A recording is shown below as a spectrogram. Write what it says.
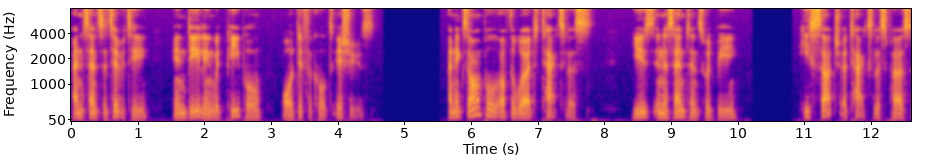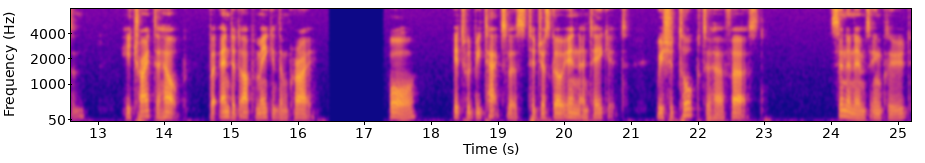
and sensitivity in dealing with people or difficult issues. An example of the word tactless used in a sentence would be He's such a tactless person. He tried to help, but ended up making them cry. Or, it would be tactless to just go in and take it. We should talk to her first. Synonyms include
